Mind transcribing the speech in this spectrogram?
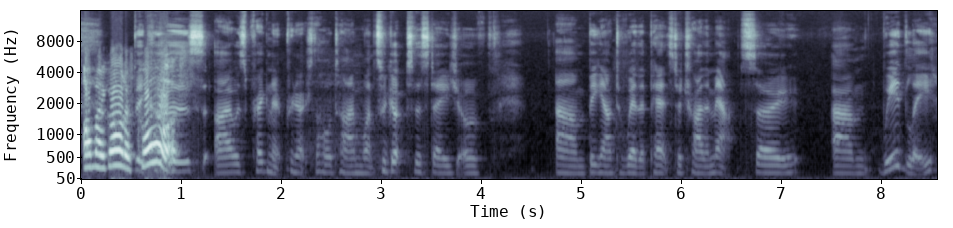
Oh my god, of course. because I was pregnant pretty much the whole time. Once we got to the stage of um, being able to wear the pants to try them out, so um, weirdly,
